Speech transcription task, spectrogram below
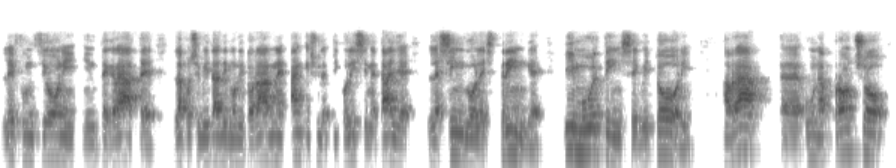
le funzioni integrate, la possibilità di monitorarne anche sulle piccolissime taglie le singole stringhe, i multi inseguitori, avrà eh, un approccio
